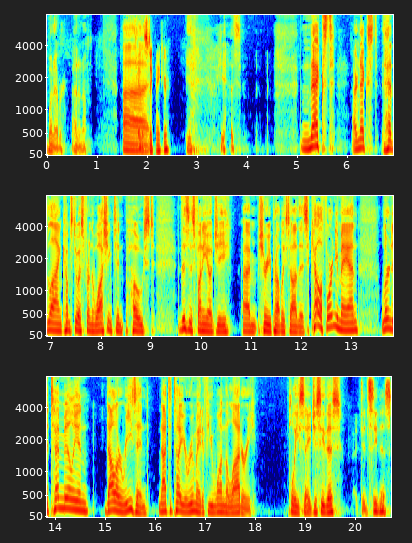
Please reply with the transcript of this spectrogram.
whatever. I don't know. Uh, candlestick maker Yeah. Yes. Next, our next headline comes to us from the Washington Post. This is funny, OG. I'm sure you probably saw this. California man learned a $10 million reason not to tell your roommate if you won the lottery. Police say. Did you see this? I did see this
